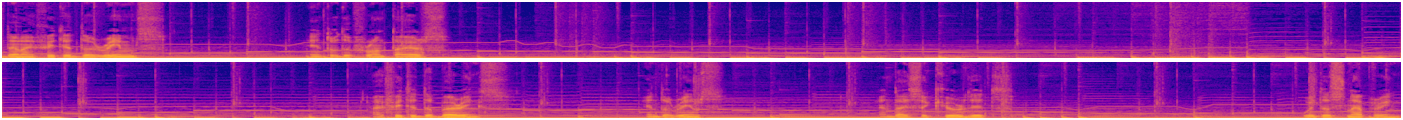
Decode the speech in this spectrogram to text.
Then I fitted the rims into the front tires. I fitted the bearings in the rims and I secured it with a snap ring.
